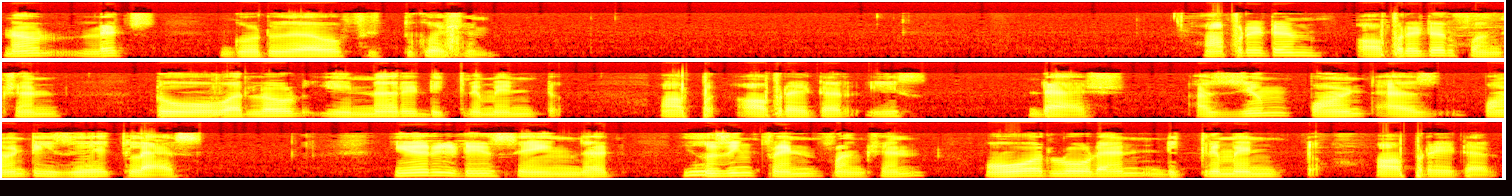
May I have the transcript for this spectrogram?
Now let's go to our fifth question. Operator operator function to overload unary decrement op- operator is dash. Assume point as point is a class. Here it is saying that using friend function overload and decrement operator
